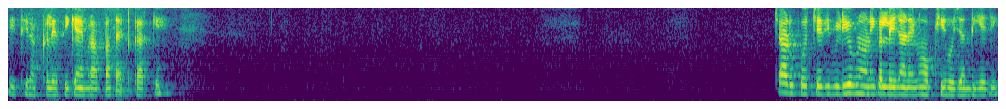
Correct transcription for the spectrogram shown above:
ਇੱਥੇ ਰੱਖ ਲਿਆ ਸੀ ਕੈਮਰਾ ਆਪਾਂ ਸੈੱਟ ਕਰਕੇ। ਝਾੜੂ ਪੋਚੇ ਦੀ ਵੀਡੀਓ ਬਣਾਉਣੀ, ਇਕੱਲੇ ਜਾਣੇ ਨੂੰ ਔਖੀ ਹੋ ਜਾਂਦੀ ਹੈ ਜੀ।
